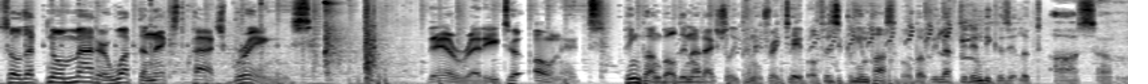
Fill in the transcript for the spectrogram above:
so that no matter what the next patch brings, they're ready to own it. Ping pong ball did not actually penetrate table, physically impossible, but we left it in because it looked awesome.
